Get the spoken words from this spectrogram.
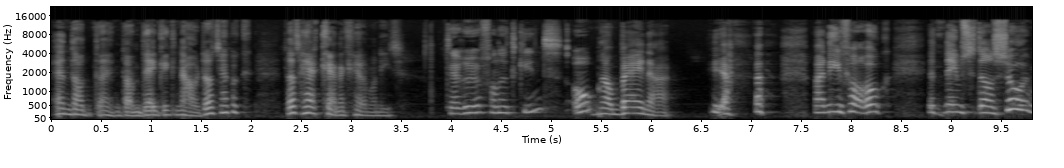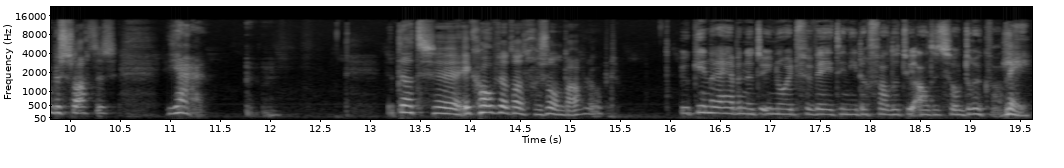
En dan, dan denk ik, nou, dat, heb ik, dat herken ik helemaal niet. Terreur van het kind ook? Nou, bijna. Ja, maar in ieder geval ook... het neemt ze dan zo in beslag. Dus ja, dat, uh, ik hoop dat dat gezond afloopt. Uw kinderen hebben het u nooit verweten in ieder geval dat u altijd zo druk was? Nee,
